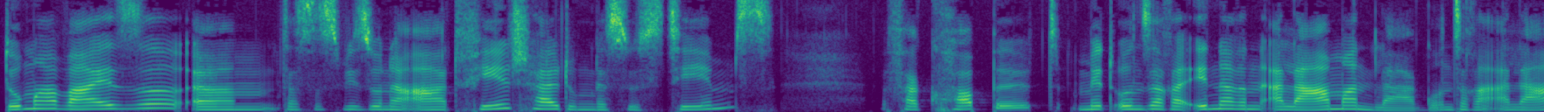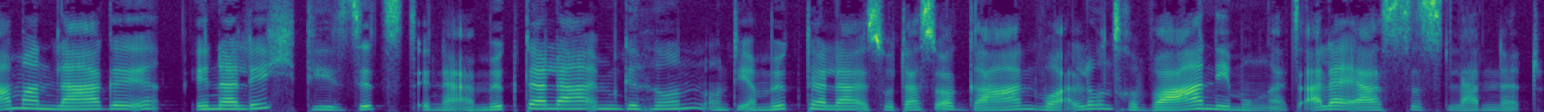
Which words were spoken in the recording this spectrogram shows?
dummerweise, ähm, das ist wie so eine Art Fehlschaltung des Systems, verkoppelt mit unserer inneren Alarmanlage. Unsere Alarmanlage innerlich, die sitzt in der Amygdala im Gehirn und die Amygdala ist so das Organ, wo alle unsere Wahrnehmung als allererstes landet.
